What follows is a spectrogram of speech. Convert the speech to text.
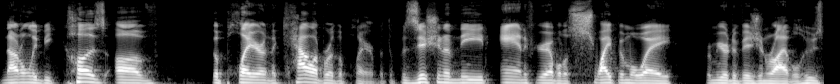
not only because of the player and the caliber of the player, but the position of need, and if you're able to swipe him away from your division rival who's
